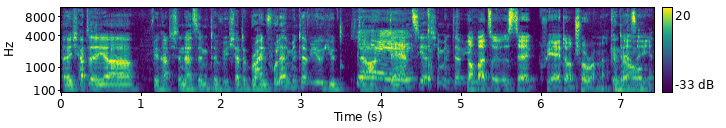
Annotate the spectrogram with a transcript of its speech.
Äh, Ich hatte ja, wen hatte ich denn als Interview? Ich hatte Brian Fuller im Interview, Hugh Yay. Dancy hatte ich im Interview. Nochmal zu, ist der Creator und Showrunner der Genau. Serie.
